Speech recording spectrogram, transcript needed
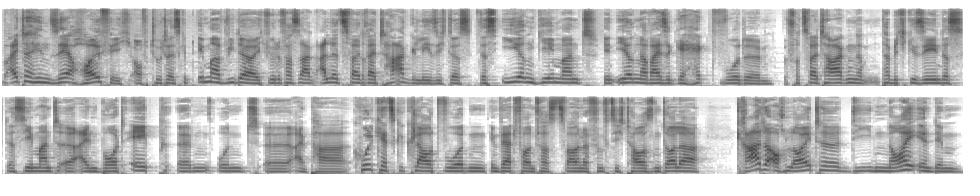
weiterhin sehr häufig auf Twitter. Es gibt immer wieder, ich würde fast sagen, alle zwei, drei Tage lese ich das, dass irgendjemand in irgendeiner Weise gehackt wurde. Vor zwei Tagen habe ich gesehen, dass, dass jemand äh, ein Board Ape ähm, und äh, ein paar Cool Cats geklaut wurden im Wert von fast 250.000 Dollar gerade auch Leute, die neu in dem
